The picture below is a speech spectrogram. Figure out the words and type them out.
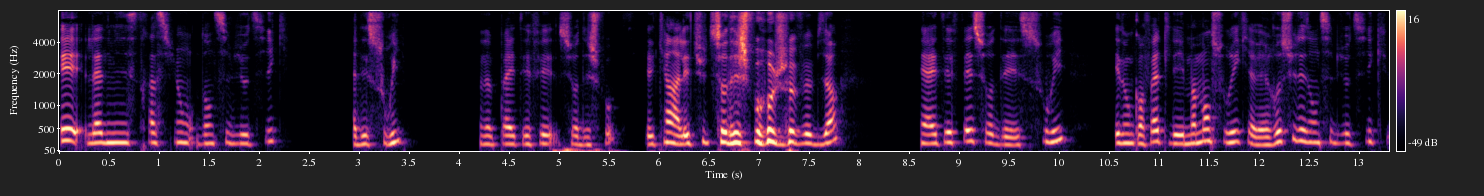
et l'administration d'antibiotiques à des souris. Ça n'a pas été fait sur des chevaux. Si quelqu'un a l'étude sur des chevaux, je veux bien et a été fait sur des souris. Et donc, en fait, les mamans souris qui avaient reçu des antibiotiques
